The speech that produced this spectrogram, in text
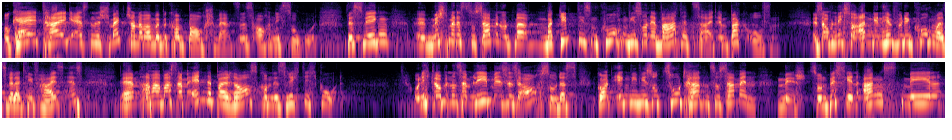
okay, Teig essen, es schmeckt schon, aber man bekommt Bauchschmerzen, ist auch nicht so gut. Deswegen äh, mischt man das zusammen und man, man gibt diesem Kuchen wie so eine Wartezeit im Backofen. Ist auch nicht so angenehm für den Kuchen, weil es relativ heiß ist. Ähm, aber was am Ende bei rauskommt, ist richtig gut. Und ich glaube, in unserem Leben ist es auch so, dass Gott irgendwie wie so Zutaten zusammenmischt. So ein bisschen Angstmehl,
